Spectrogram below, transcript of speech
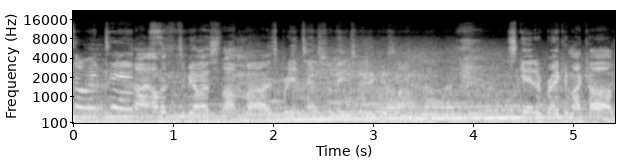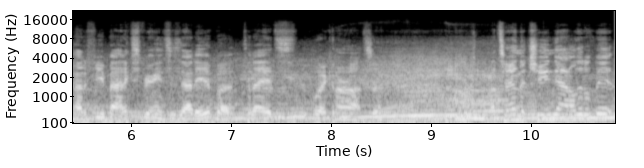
so intense. No, honest, to be honest, um, uh, it's pretty intense for me too because I'm scared of breaking my car. I've had a few bad experiences out here, but today it's working alright. So I turned the tune down a little bit,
